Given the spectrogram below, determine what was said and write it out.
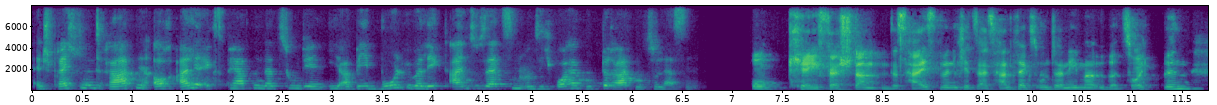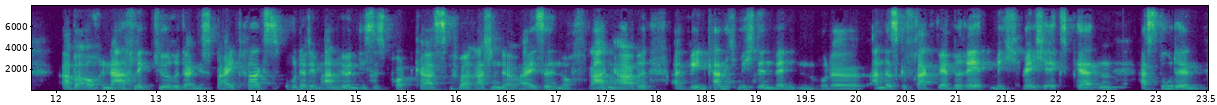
Entsprechend raten auch alle Experten dazu, den IAB wohl überlegt einzusetzen und sich vorher gut beraten zu lassen. Okay, verstanden. Das heißt, wenn ich jetzt als Handwerksunternehmer überzeugt bin, aber auch nach Lektüre deines Beitrags oder dem Anhören dieses Podcasts überraschenderweise noch Fragen habe, an wen kann ich mich denn wenden? Oder anders gefragt, wer berät mich? Welche Experten hast du denn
